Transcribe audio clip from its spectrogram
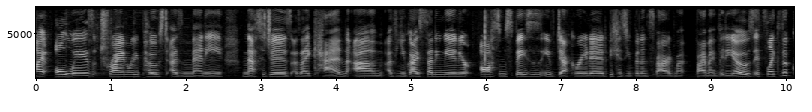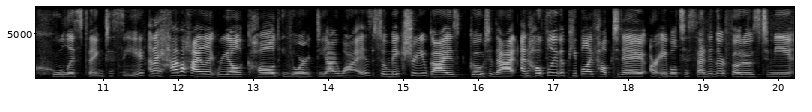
I always try and repost as many messages as I can um, of you guys sending me in your awesome spaces that you've decorated because you've been inspired by, by my videos. It's like the coolest thing to see. And I have a highlight reel called Your DIYs. So make sure you guys go to that and hopefully the people I've helped today are able to send in their photos to me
